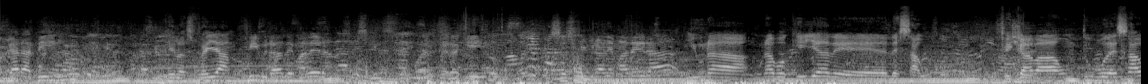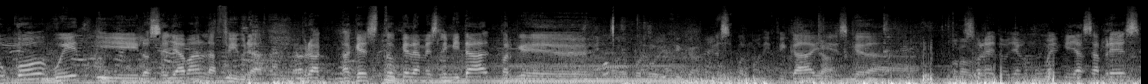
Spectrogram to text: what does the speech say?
encara tinc, que los feia amb fibra de madera, no sé si se puede ver aquí. Això és fibra de madera i una, una boquilla de, de sauco. Ficava un tubo de sauco buit i lo sellava en la fibra. Però aquest queda més limitat perquè no se pot modificar i es queda obsolet. O llega un moment que ja s'ha pres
